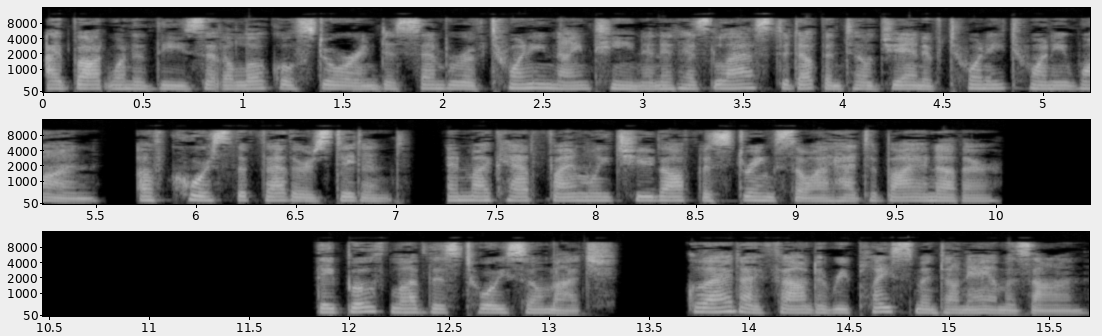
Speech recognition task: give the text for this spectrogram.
I bought one of these at a local store in December of 2019 and it has lasted up until Jan of 2021. Of course, the feathers didn't, and my cat finally chewed off a string, so I had to buy another. They both love this toy so much. Glad I found a replacement on Amazon.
